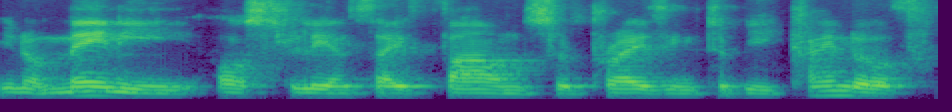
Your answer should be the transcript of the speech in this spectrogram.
you know, many Australians I found surprising to be kind of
